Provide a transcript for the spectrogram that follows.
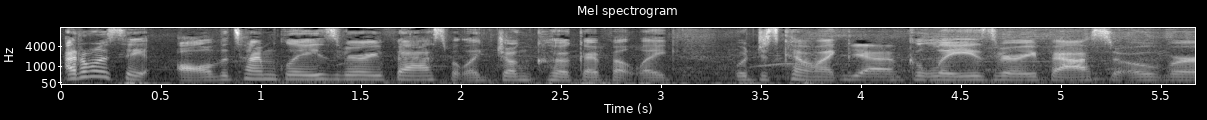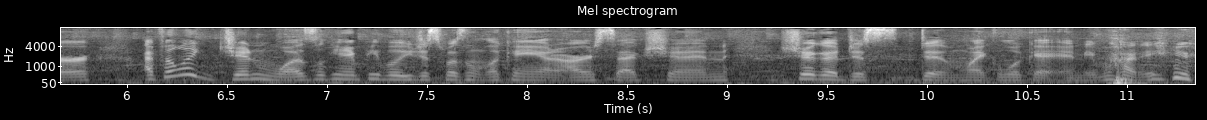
I don't want to say all the time glaze very fast, but like Jungkook, I felt like would just kind of like Yeah. glaze very fast over. I feel like Jin was looking at people. He just wasn't looking at our section. Suga just didn't like look at anybody,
